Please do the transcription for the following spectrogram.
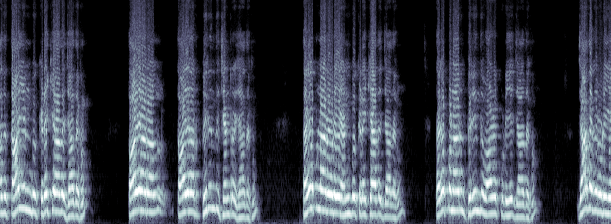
அது தாயன்பு கிடைக்காத ஜாதகம். தாயாரால் தாயார் பிரிந்து சென்ற ஜாதகம். தகப்பனாருடைய அன்பு கிடைக்காத ஜாதகம். தகப்பனாரும் பிரிந்து வாழக்கூடிய ஜாதகம். ஜாதகருடைய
